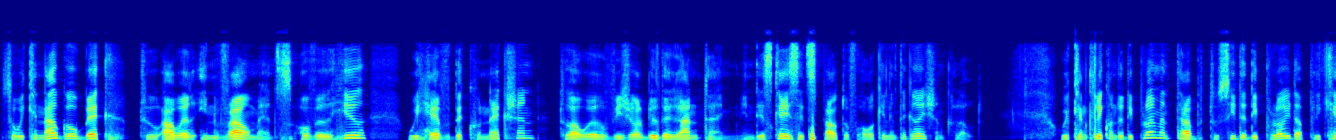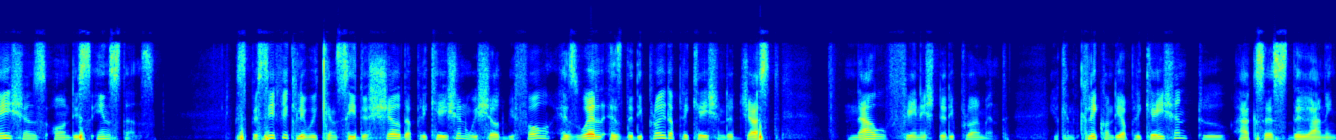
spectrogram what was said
So we can now go back to our environments. Over here, we have the connection to our Visual Builder runtime. In this case, it's part of Oracle Integration Cloud. We can click on the Deployment tab to see the deployed applications on this instance. Specifically, we can see the shared application we shared before, as well as the deployed application that just now finished the deployment you can click on the application to access the running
